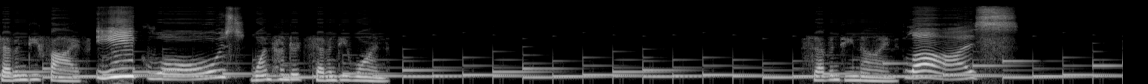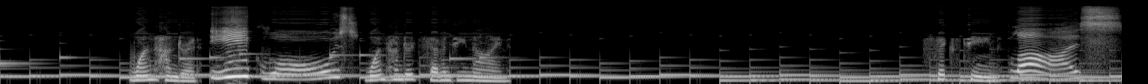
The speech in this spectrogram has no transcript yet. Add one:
75. equals 171. 79. plus 100. equals 179. 16. plus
